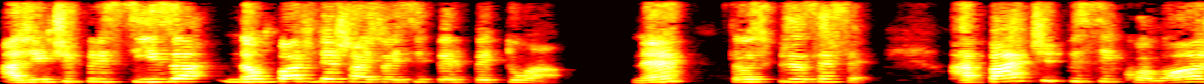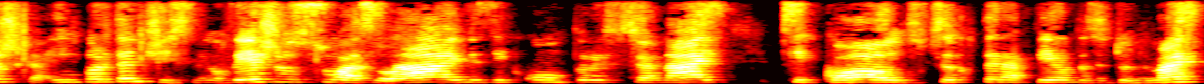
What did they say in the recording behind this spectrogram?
a gente precisa, não pode deixar isso aí se perpetuar, né? Então isso precisa ser feito. A parte psicológica é importantíssima. Eu vejo suas lives e com profissionais, psicólogos, psicoterapeutas e tudo mais,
